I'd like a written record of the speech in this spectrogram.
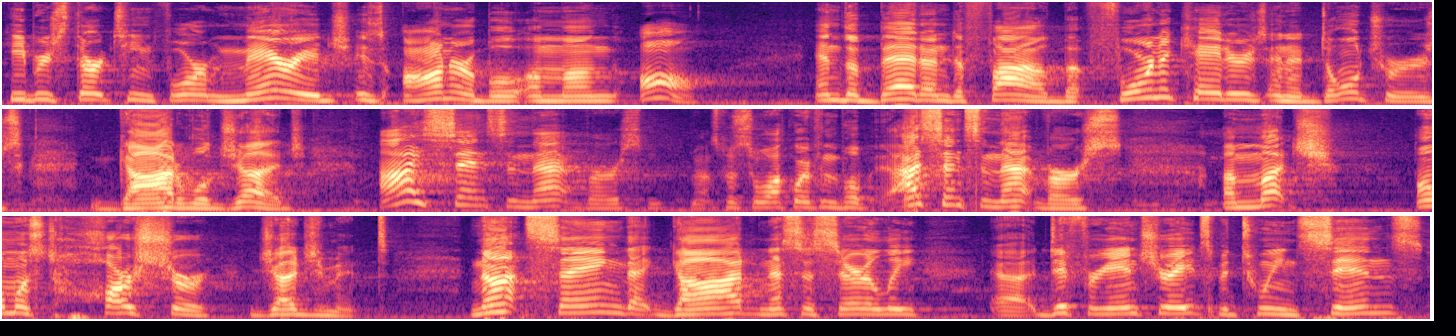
Hebrews 13:4, marriage is honorable among all, and the bed undefiled, but fornicators and adulterers God will judge. I sense in that verse, I'm not supposed to walk away from the pulpit. I sense in that verse a much almost harsher judgment. Not saying that God necessarily uh, differentiates between sins,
